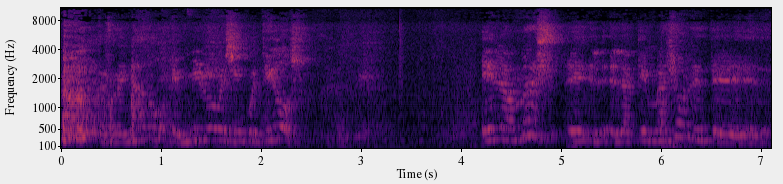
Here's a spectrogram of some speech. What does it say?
el reinado en 1952. es la más, eh, la que mayor, de,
